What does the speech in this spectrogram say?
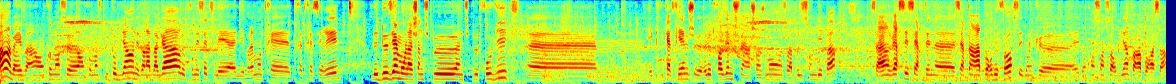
On, commence, euh, on commence plutôt bien, on est dans la bagarre. Le premier set, il est, vraiment très, très, très serré. Le deuxième, on lâche un petit peu, trop vite. Euh, et puis euh, le troisième, je fais un changement sur la position de départ. Ça a inversé certaines, certains rapports de force et donc on s'en sort bien par rapport à ça.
